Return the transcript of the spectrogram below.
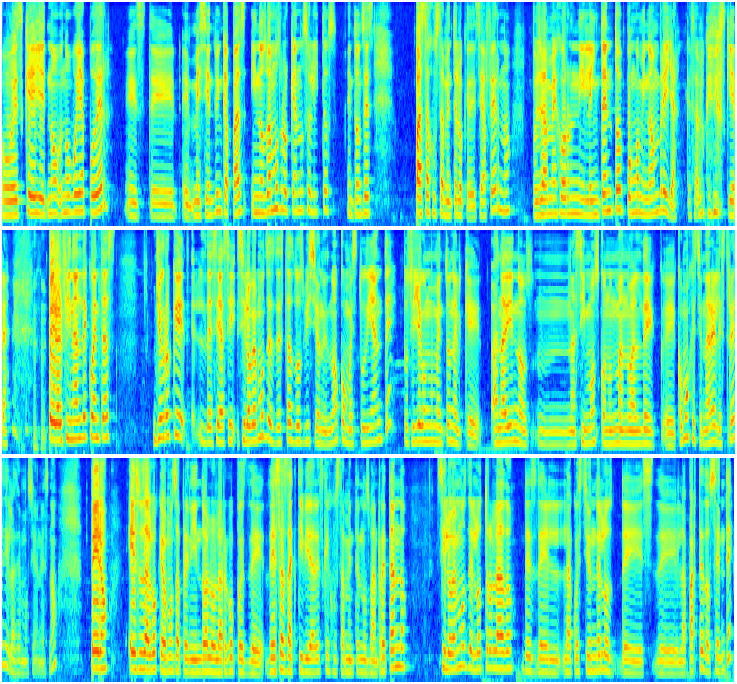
o es que no, no voy a poder, este, eh, me siento incapaz y nos vamos bloqueando solitos. Entonces pasa justamente lo que decía Fer, ¿no? Pues ya mejor ni le intento, pongo mi nombre y ya, que sea lo que Dios quiera. Pero al final de cuentas, yo creo que decía si, si lo vemos desde estas dos visiones, ¿no? Como estudiante, pues sí llega un momento en el que a nadie nos mm, nacimos con un manual de eh, cómo gestionar el estrés y las emociones, ¿no? Pero eso es algo que vamos aprendiendo a lo largo, pues, de, de esas actividades que justamente nos van retando. Si lo vemos del otro lado, desde la cuestión de, los, de la parte docente,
